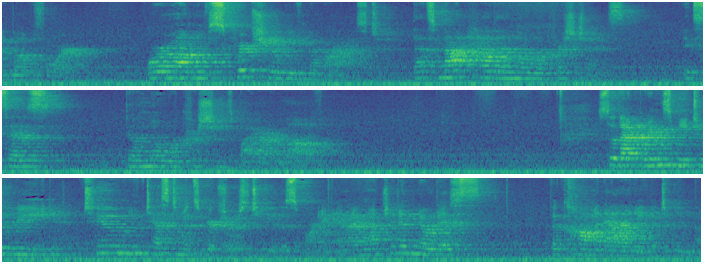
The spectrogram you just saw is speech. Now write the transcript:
we vote for, or amount of scripture we've memorized. That's not how they'll know we're Christians. It says they'll know we're Christians by our love. So that brings me to read two New Testament scriptures to you this morning, and I want you to notice the commonality between them.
